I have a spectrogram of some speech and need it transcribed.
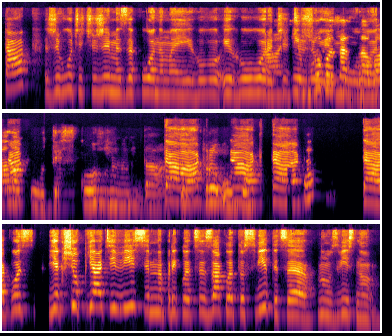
так, живучи чужими законами і, і говорячи чужою мова зазнавала Так? утиску. Да, Так, про. Так, так. Так. Так, ось якщо 5 і 8, наприклад, це заклад освіти, це, ну, звісно,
